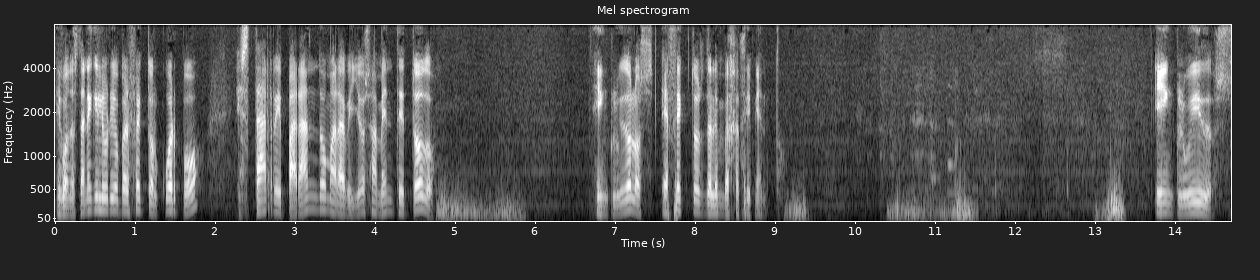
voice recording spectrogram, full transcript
Y cuando está en equilibrio perfecto el cuerpo, está reparando maravillosamente todo, incluidos los efectos del envejecimiento. Incluidos.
